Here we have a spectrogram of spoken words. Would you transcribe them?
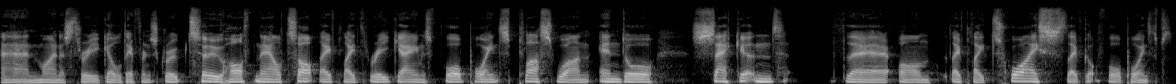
and minus three goal difference. Group two, Hoth now top. They've played three games, four points plus one. Endor second. They're on. They've played twice. They've got four points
